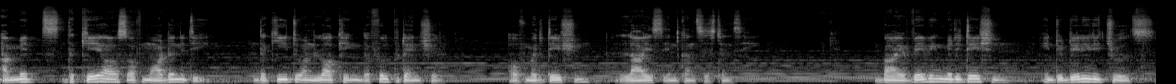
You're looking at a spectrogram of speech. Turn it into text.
amidst the chaos of modernity, the key to unlocking the full potential of meditation lies in consistency. By weaving meditation into daily rituals,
